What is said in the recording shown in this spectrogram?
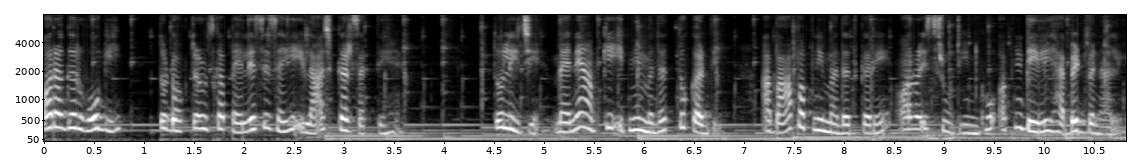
और अगर होगी तो डॉक्टर उसका पहले से सही इलाज कर सकते हैं। तो लीजिए, मैंने आपकी इतनी मदद तो कर दी। अब आप अपनी मदद करें और इस रूटीन को अपनी डेली हैबिट बना लें।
